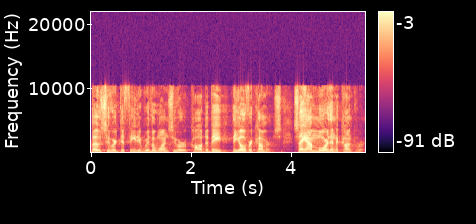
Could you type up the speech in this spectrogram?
those who are defeated. We're the ones who are called to be the overcomers. Say, I'm more than a conqueror.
